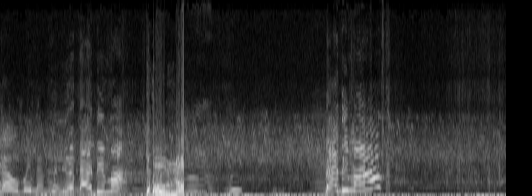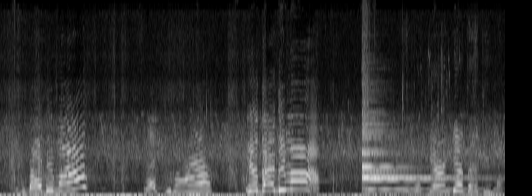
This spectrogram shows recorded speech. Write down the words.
લાવો ભલા મે એ દાદી માં ઓ નો દાદી માં દાદી માં એ દાદી માં ક્યાં ગયા દાદી માં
